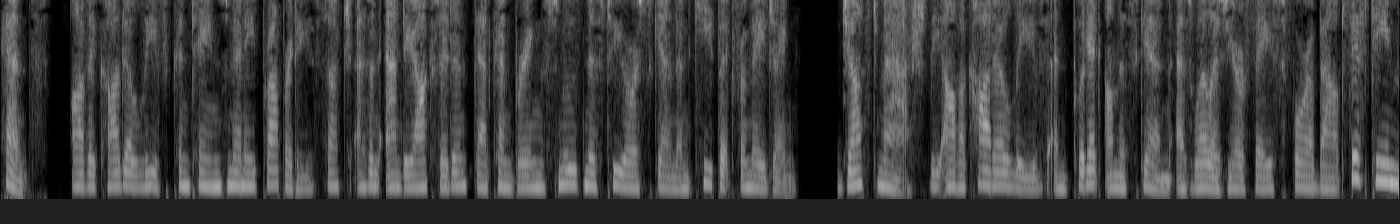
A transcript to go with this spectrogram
Hence, avocado leaf contains many properties such as an antioxidant that can bring smoothness to your skin and keep it from aging. Just mash the avocado leaves and put it on the skin as well as your face for about 15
